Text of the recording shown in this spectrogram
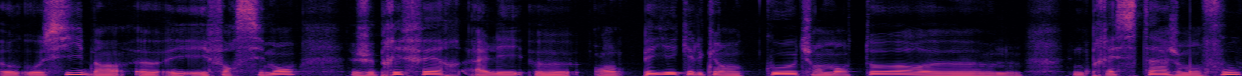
Euh, aussi ben euh, et, forcément je préfère aller en payer quelqu'un, un coach, un mentor, une prestage, je m'en fous,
